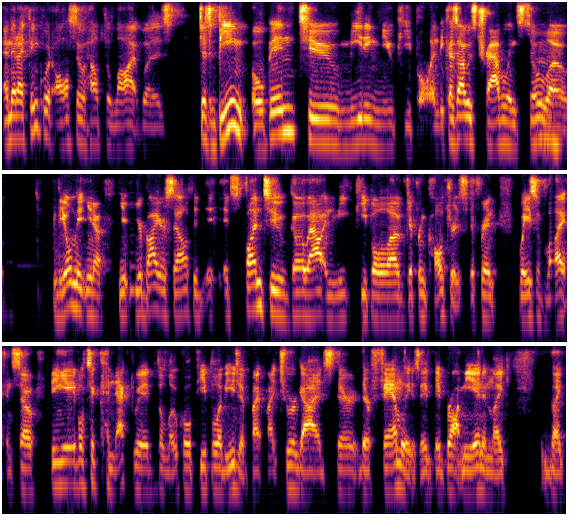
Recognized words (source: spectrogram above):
and then i think what also helped a lot was just being open to meeting new people and because i was traveling solo mm the only you know you're by yourself it, it's fun to go out and meet people of different cultures different ways of life. And so being able to connect with the local people of egypt my, my tour guides their their families they, they brought me in and like like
